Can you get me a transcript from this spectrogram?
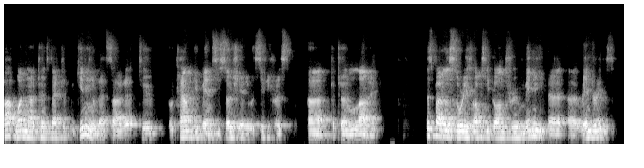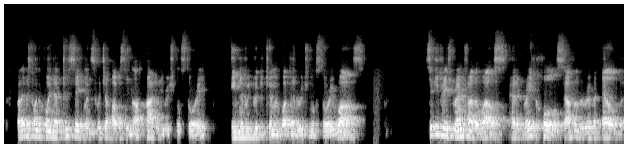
Part one now turns back to the beginning of that saga to recount events associated with Sigifrid's uh, paternal line. This part of the story has obviously gone through many uh, uh, renderings, but I just want to point out two segments which are obviously not part of the original story, even if we could determine what that original story was. Siegfried's grandfather Wals had a great hall south of the river Elbe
